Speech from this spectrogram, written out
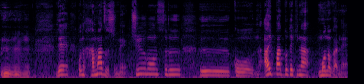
うんうんうん。で、このはま寿司ね、注文する、うこう、iPad 的なものがね、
